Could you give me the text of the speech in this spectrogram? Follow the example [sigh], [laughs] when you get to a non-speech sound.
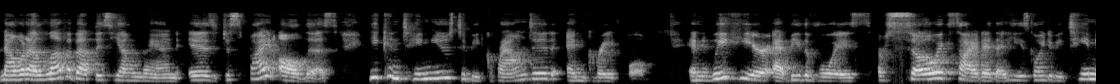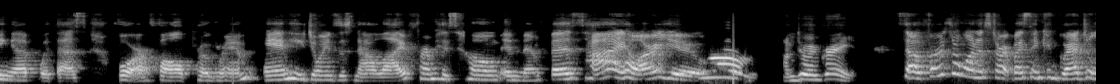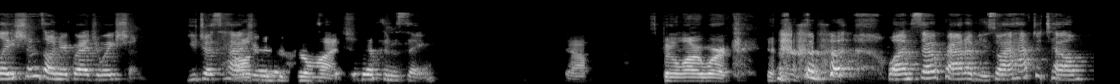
Now, what I love about this young man is despite all this, he continues to be grounded and grateful. And we here at Be The Voice are so excited that he's going to be teaming up with us for our fall program. And he joins us now live from his home in Memphis. Hi, how are you? Hello. I'm doing great. So first I want to start by saying congratulations on your graduation. You just had oh, your you so much. distancing. Yeah, it's been a lot of work. [laughs] [laughs] well, I'm so proud of you. So I have to tell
